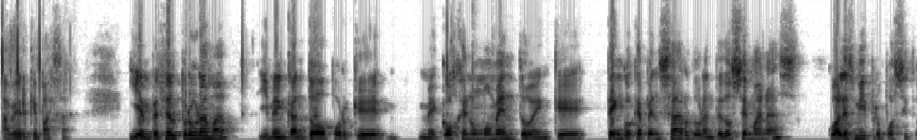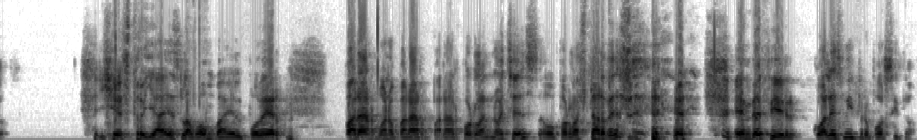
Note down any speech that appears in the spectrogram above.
a ver qué pasa. Y empecé el programa y me encantó porque me coge en un momento en que tengo que pensar durante dos semanas cuál es mi propósito. Y esto ya es la bomba, el poder parar, bueno, parar, parar por las noches o por las tardes en decir, ¿cuál es mi propósito?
